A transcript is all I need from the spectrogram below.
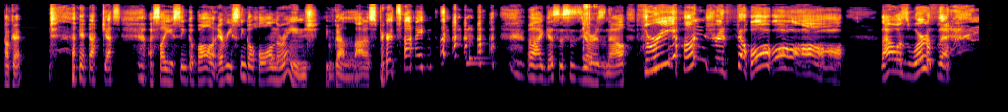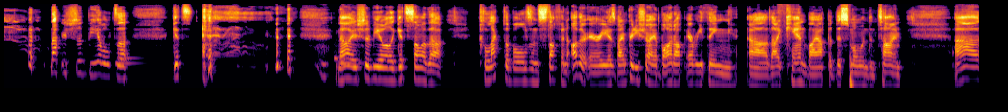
Okay. I guess I saw you sink a ball in every single hole on the range. You've got a lot of spare time. well, I guess this is yours now. 300! Oh, that was worth it. now you should be able to get... now I should be able to get some of the collectibles and stuff in other areas, but I'm pretty sure I bought up everything uh, that I can buy up at this moment in time. Uh,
